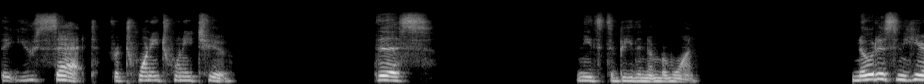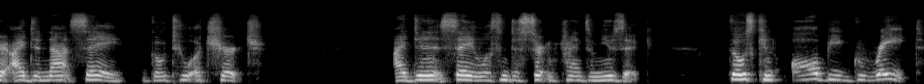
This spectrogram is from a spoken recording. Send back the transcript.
that you set for 2022, this needs to be the number one. Notice in here, I did not say go to a church. I didn't say listen to certain kinds of music. Those can all be great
